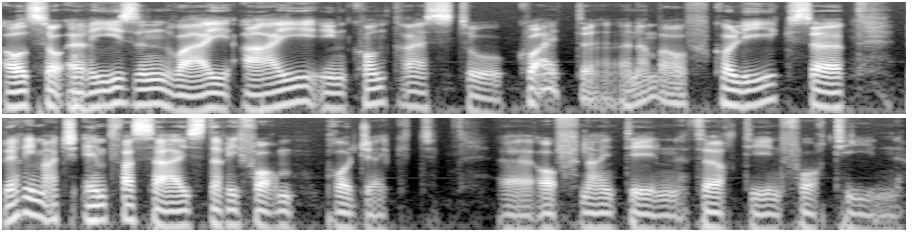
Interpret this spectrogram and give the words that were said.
also a reason why I, in contrast to quite a number of colleagues, uh, very much emphasize the reform project uh, of 1913 14.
